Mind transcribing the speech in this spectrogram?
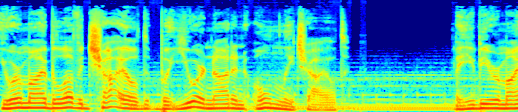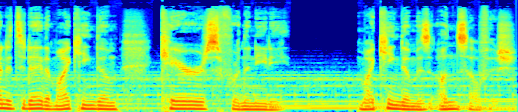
You are my beloved child, but you are not an only child. May you be reminded today that my kingdom cares for the needy. My kingdom is unselfish.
